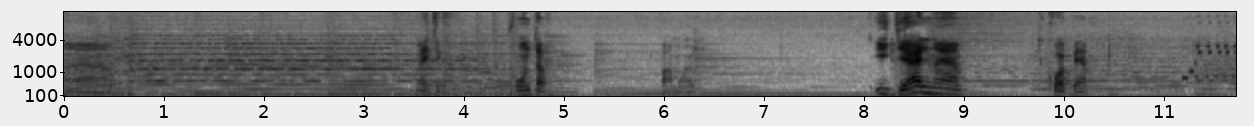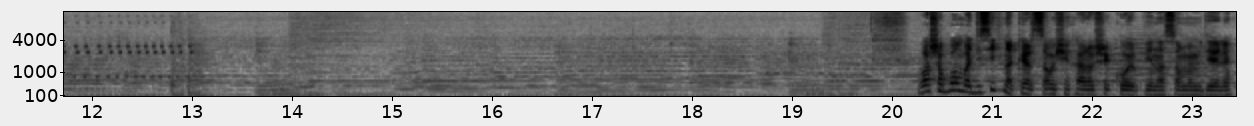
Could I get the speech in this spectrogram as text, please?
э, этих фунтов, по-моему. Идеальная копия. Ваша бомба действительно кажется очень хорошей копией на самом деле.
